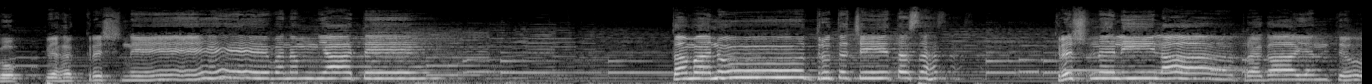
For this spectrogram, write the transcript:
गोप्यः कृष्णे वनं याते। तमनुद्रुतचेतसः कृष्णलीला प्रगायन्त्यो।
